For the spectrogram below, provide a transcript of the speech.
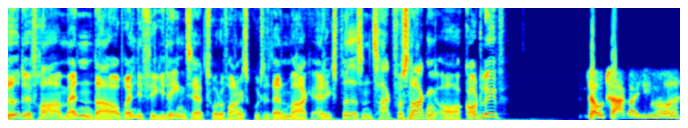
lød det fra manden, der oprindeligt fik ideen til, at Tour de France skulle til Danmark. Alex Pedersen, tak for snakken og godt løb. Jo, tak og i lige måde.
